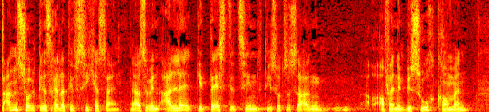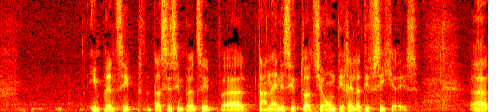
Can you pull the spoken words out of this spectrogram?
dann sollte es relativ sicher sein. also wenn alle getestet sind, die sozusagen auf einen Besuch kommen, im Prinzip, das ist im Prinzip äh, dann eine Situation, die relativ sicher ist. Äh,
